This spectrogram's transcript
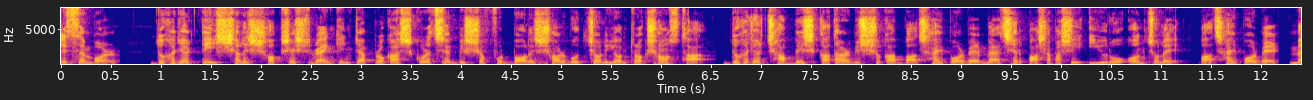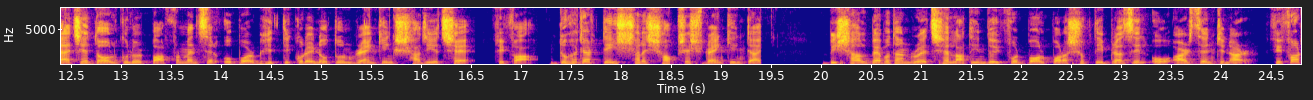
ডিসেম্বর দু সালের সবশেষ র্যাঙ্কিংটা প্রকাশ করেছে বিশ্ব ফুটবলের সর্বোচ্চ নিয়ন্ত্রক সংস্থা। দু হাজার ছাব্বিশ কাতার বিশ্বকাপ বাছাই পর্বের ম্যাচের পাশাপাশি ইউরো অঞ্চলে বাছাই পর্বের ম্যাচে দলগুলোর পারফরম্যান্সের উপর ভিত্তি করে নতুন র্যাঙ্কিং সাজিয়েছে ফিফা। দু হাজার তেইশ সালের সবশেষ র্যাঙ্কিংটায় বিশাল ব্যবধান রয়েছে লাতিন দুই ফুটবল পরাশক্তি ব্রাজিল ও আর্জেন্টিনার। ফিফার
